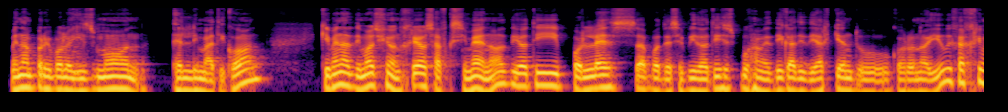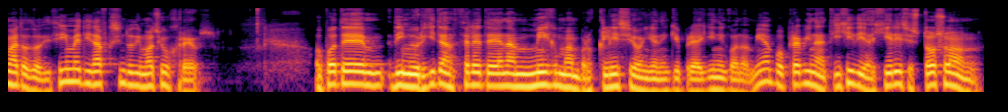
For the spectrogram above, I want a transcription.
με έναν προπολογισμό ελληματικών και με ένα δημόσιο χρέος αυξημένο, διότι πολλές από τις επιδοτήσεις που είχαμε δει κατά τη διάρκεια του κορονοϊού είχαν χρηματοδοτηθεί με την αύξηση του δημόσιου χρέους. Οπότε δημιουργείται, αν θέλετε, ένα μείγμα προκλήσεων για την κυπριακή οικονομία που πρέπει να τύχει διαχείριση τόσο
